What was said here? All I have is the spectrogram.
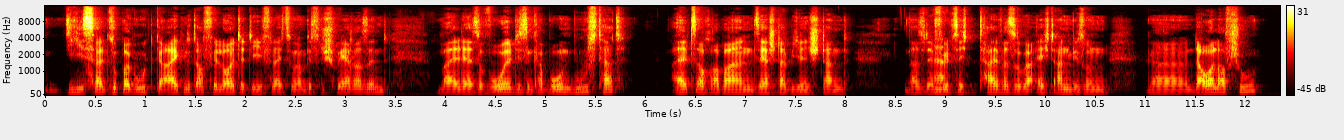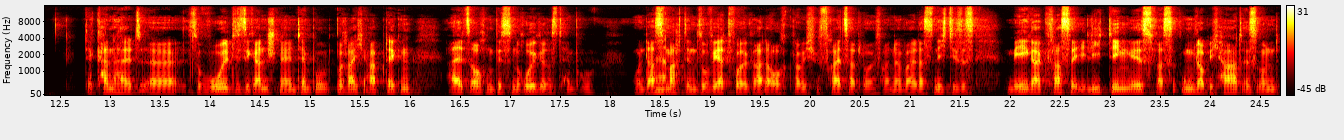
die ist halt super gut geeignet auch für Leute, die vielleicht sogar ein bisschen schwerer sind, weil der sowohl diesen Carbon-Boost hat, als auch aber einen sehr stabilen Stand. Also der ja. fühlt sich teilweise sogar echt an wie so ein äh, Dauerlaufschuh. Der kann halt äh, sowohl diese ganz schnellen Tempobereiche abdecken, als auch ein bisschen ruhigeres Tempo. Und das ja. macht den so wertvoll, gerade auch, glaube ich, für Freizeitläufer, ne? weil das nicht dieses mega krasse Elite-Ding ist, was unglaublich hart ist und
